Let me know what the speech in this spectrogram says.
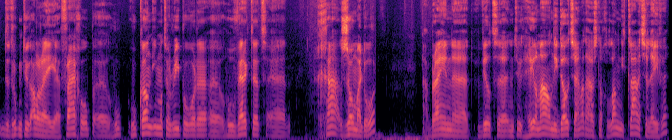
dat roept natuurlijk allerlei vragen op. Hoe, hoe kan iemand een Reaper worden? Hoe werkt het? Ga zomaar door. Nou, Brian wil natuurlijk helemaal niet dood zijn, want hij was nog lang niet klaar met zijn leven.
